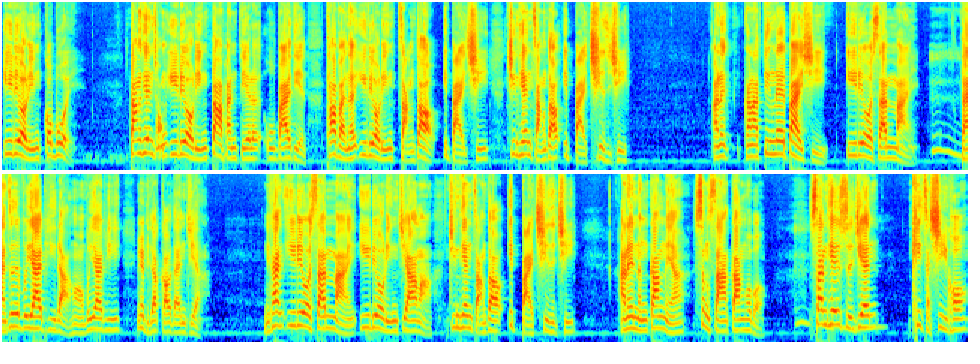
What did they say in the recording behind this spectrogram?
一六零过买，当天从一六零大盘跌了五百点，它反而一六零涨到一百七，今天涨到一百七十七。啊，那刚才定礼拜喜一六三买。但这是 VIP 啦，哈，VIP 因为比较高单价。你看一六三买一六零加嘛，今天涨到一百七十七，安尼两缸呢，剩三缸好不好？三天时间起十四块，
